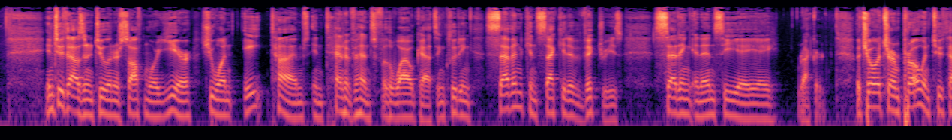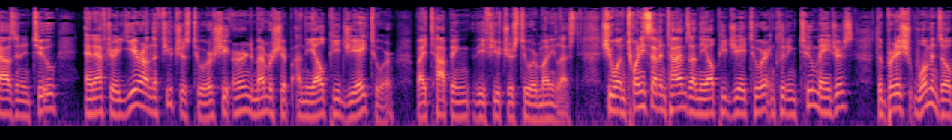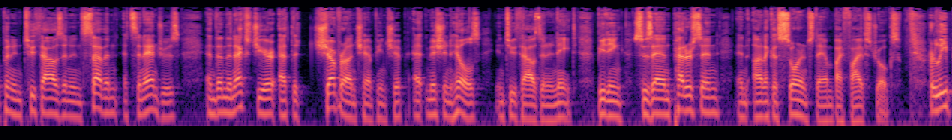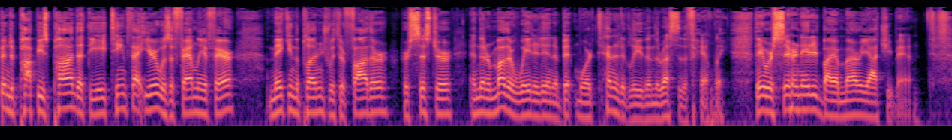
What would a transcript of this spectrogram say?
In 2002, in her sophomore year, she won eight times in 10 events for the Wildcats, including seven consecutive victories, setting an NCAA record. Ochoa turned pro in 2002 and after a year on the Futures Tour, she earned membership on the LPGA Tour by topping the Futures Tour money list. She won 27 times on the LPGA Tour, including two majors, the British Women's Open in 2007 at St Andrews, and then the next year at the Chevron Championship at Mission Hills in 2008, beating Suzann Pettersen and Annika Sorenstam by five strokes. Her leap into Poppy's Pond at the 18th that year was a family affair making the plunge with her father, her sister, and then her mother waded in a bit more tentatively than the rest of the family. They were serenaded by a mariachi band.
